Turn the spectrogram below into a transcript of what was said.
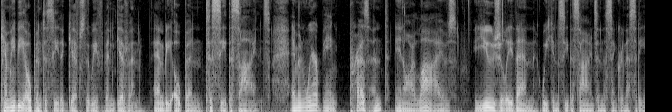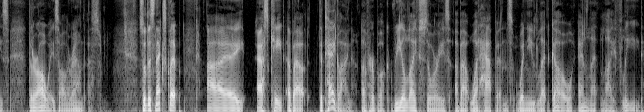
can we be open to see the gifts that we've been given and be open to see the signs? And when we're being present in our lives, usually then we can see the signs and the synchronicities that are always all around us. So, this next clip, I asked Kate about the tagline of her book Real Life Stories About What Happens When You Let Go and Let Life Lead.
